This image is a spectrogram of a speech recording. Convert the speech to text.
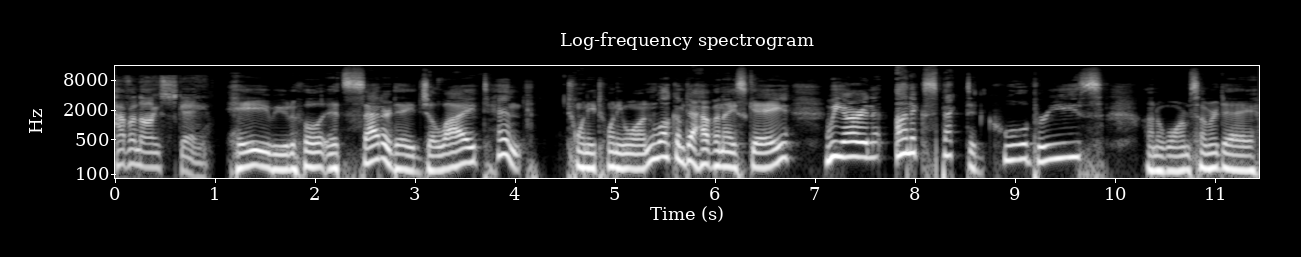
Have a nice day. Hey, beautiful. It's Saturday, July 10th, 2021. Welcome to Have a Nice Gay. We are in an unexpected cool breeze on a warm summer day.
